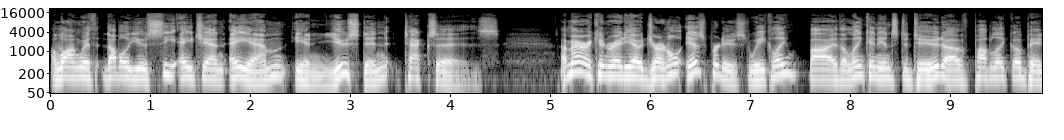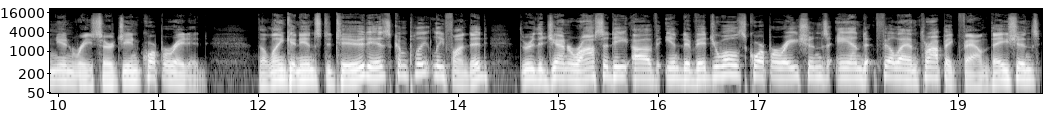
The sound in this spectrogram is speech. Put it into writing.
along with WCHN AM in Houston, Texas. American Radio Journal is produced weekly by the Lincoln Institute of Public Opinion Research, Incorporated. The Lincoln Institute is completely funded through the generosity of individuals, corporations, and philanthropic foundations,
